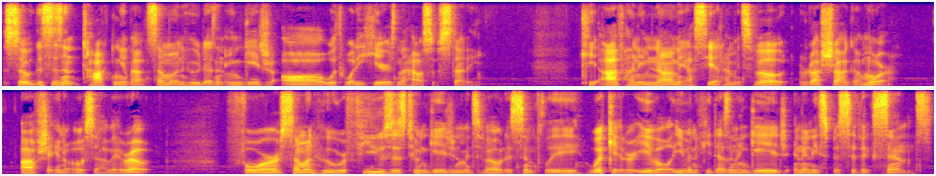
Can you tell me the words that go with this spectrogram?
So this isn't talking about someone who doesn't engage at all with what he hears in the house of study. Ki af hanimna me'asiyat hamitzvot rasha gamur, af she'ino osa averot. For someone who refuses to engage in mitzvot is simply wicked or evil, even if he doesn't engage in any specific sins.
